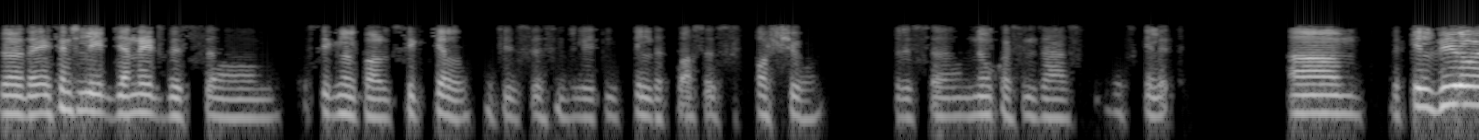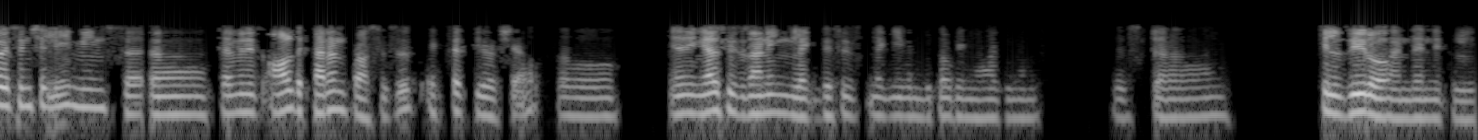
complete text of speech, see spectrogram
the, the essentially it generates this um, signal called kill, which is essentially to kill the process for sure there is uh, no questions asked just kill it. Um, the kill zero essentially means uh, terminates all the current processes except your shell so anything else is running like this is like even without any arguments just uh, kill zero and then it will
